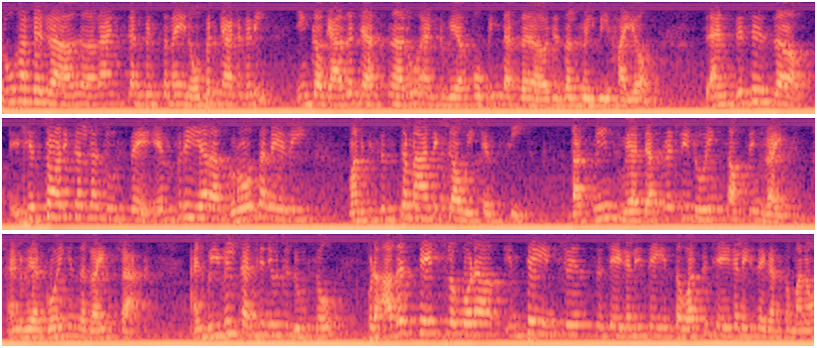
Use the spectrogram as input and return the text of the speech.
టూ హండ్రెడ్ ర్యాంక్స్ కనిపిస్తున్నాయి ఇన్ ఓపెన్ కేటగిరీ ఇంకా గ్యాదర్ చేస్తున్నారు and we are hoping that the result will be higher and this is హిస్టారికల్గా చూస్తే ఎవ్రీ ఇయర్ ఆ గ్రోత్ అనేది మనకి సిస్టమాటిక్గా we can see that means we are definitely doing something right and we are going in the right track and we will continue to do so ఇప్పుడు అదర్ స్టేట్స్లో కూడా ఇంతే ఇన్ఫ్లుయెన్స్ చేయగలిగితే ఇంత వర్క్ చేయగలిగితే కనుక మనం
